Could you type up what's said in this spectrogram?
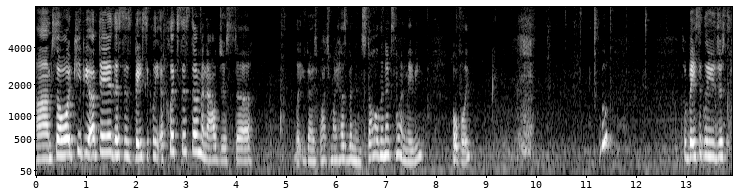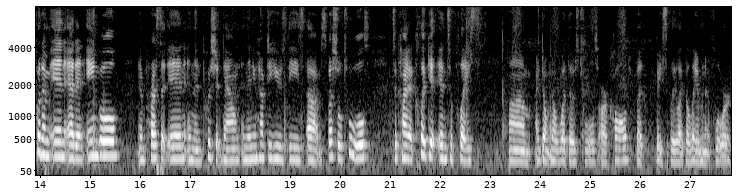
Um, so I'll keep you updated. This is basically a click system and I'll just uh, let you guys watch my husband install the next one maybe hopefully. Boop. So basically you just put them in at an angle and press it in and then push it down. And then you have to use these um, special tools to kind of click it into place. Um, I don't know what those tools are called, but basically like a laminate floor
